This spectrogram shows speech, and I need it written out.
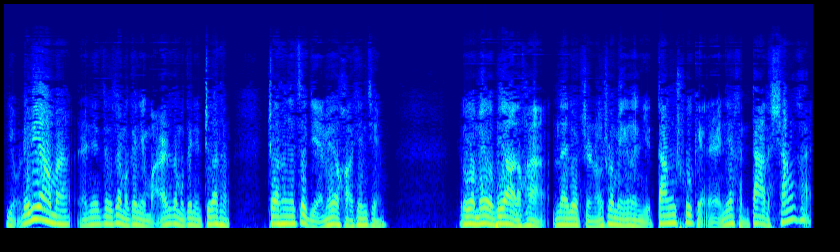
有这必要吗？人家就这么跟你玩儿，这么跟你折腾，折腾的自己也没有好心情。如果没有必要的话，那就只能说明了你当初给了人家很大的伤害。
